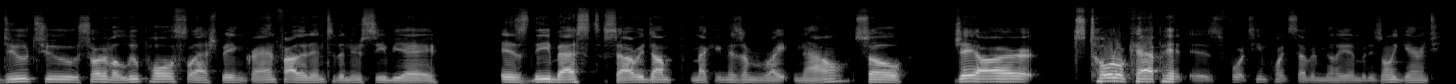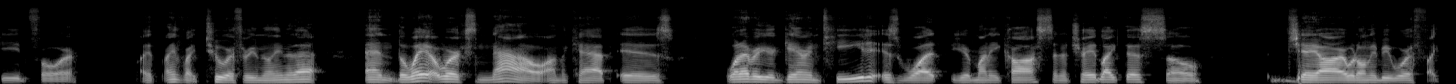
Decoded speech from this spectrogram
due to sort of a loophole slash being grandfathered into the new CBA is the best salary dump mechanism right now. So JR's total cap hit is 14.7 million, but he's only guaranteed for I think like two or three million of that. And the way it works now on the cap is whatever you're guaranteed is what your money costs in a trade like this. So JR would only be worth like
